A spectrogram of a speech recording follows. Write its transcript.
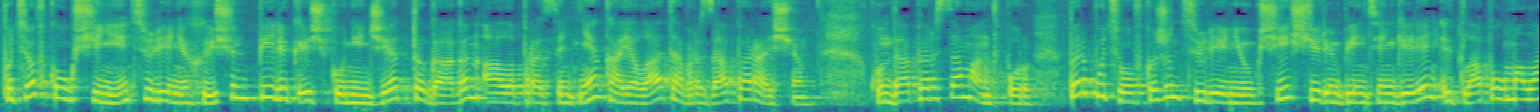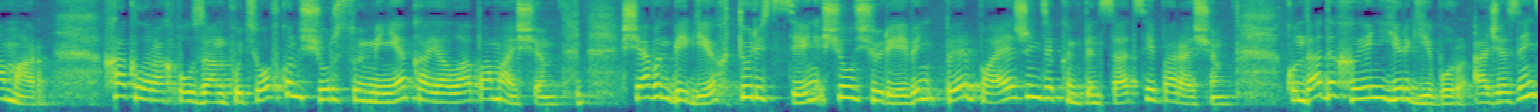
Путевка укшине тюлене хыщен пилик иш кунинже тыгаган ала процентне каяла таврза параще. Кунда пер самантпур, пер путевка жын тюлене укши шерембин тенгерен итла пулмаламар. Хакларах пулзан путевкан шур сумине каяла памаще. Шаван бегех турист сень шул шуревень пер паяжинде компенсации параще задача. Кунда да хыйн ергибур, а жазень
